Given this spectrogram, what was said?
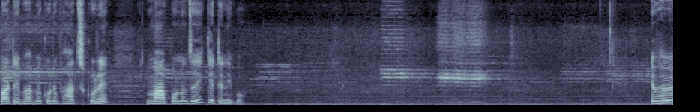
পার্ট এভাবে করে ভাঁজ করে মাপ অনুযায়ী কেটে নিব। এভাবে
